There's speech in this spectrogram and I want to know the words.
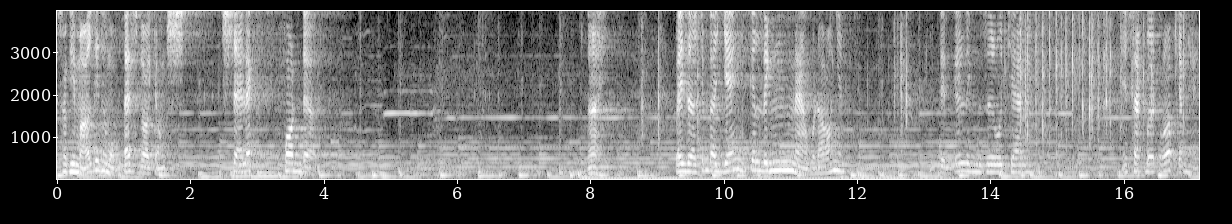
sau khi mở cái thư mục test rồi, chọn select folder rồi bây giờ chúng ta dán một cái link nào vào đó nha. Tìm cái link zero chan. Như Cyber Drop chẳng hạn.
